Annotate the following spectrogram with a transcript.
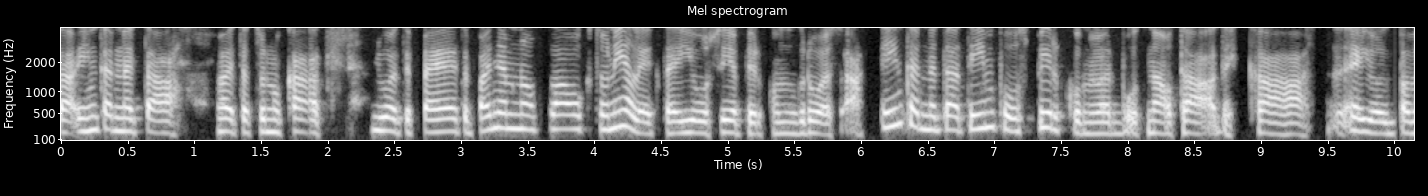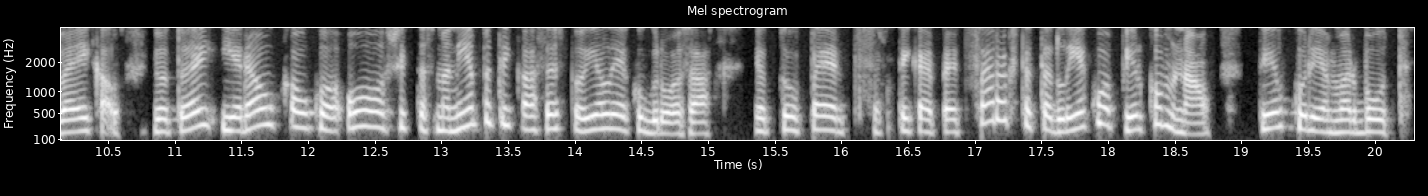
tā internetā, vai tad nu kāds ļoti pēta, paņem no plaukta un ieliek tajā jūsu iepirkumu grozā. Internetā tie impulsu pirkumi varbūt nav tādi, kā ejot pa veikalu, jo tu ej, ieraugi kaut ko, o, šitas man iepatikās, es to ielieku grozā. Ja tu pēc tikai pēc saraksta, tad lieko pirkumu nav. Tie, kuriem varbūt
